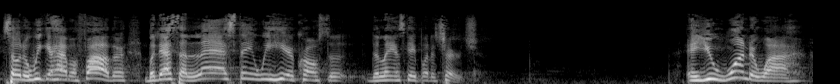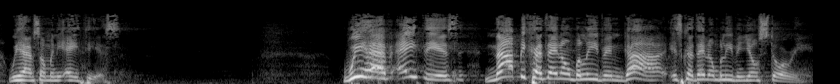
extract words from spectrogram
so that we could have a father, but that's the last thing we hear across the, the landscape of the church. And you wonder why we have so many atheists. We have atheists not because they don't believe in God, it's because they don't believe in your story,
